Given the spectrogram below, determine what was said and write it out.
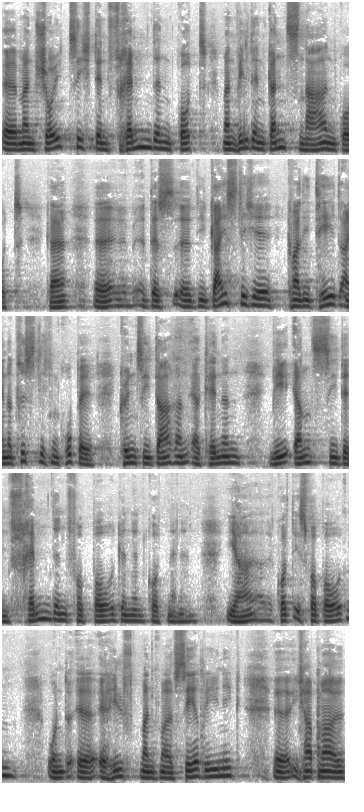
äh, man scheut sich den fremden Gott, man will den ganz nahen Gott. Äh, das, äh, die geistliche Qualität einer christlichen Gruppe können Sie daran erkennen, wie ernst Sie den fremden, verborgenen Gott nennen. Ja, Gott ist verborgen und er, er hilft manchmal sehr wenig. Äh, ich habe mal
